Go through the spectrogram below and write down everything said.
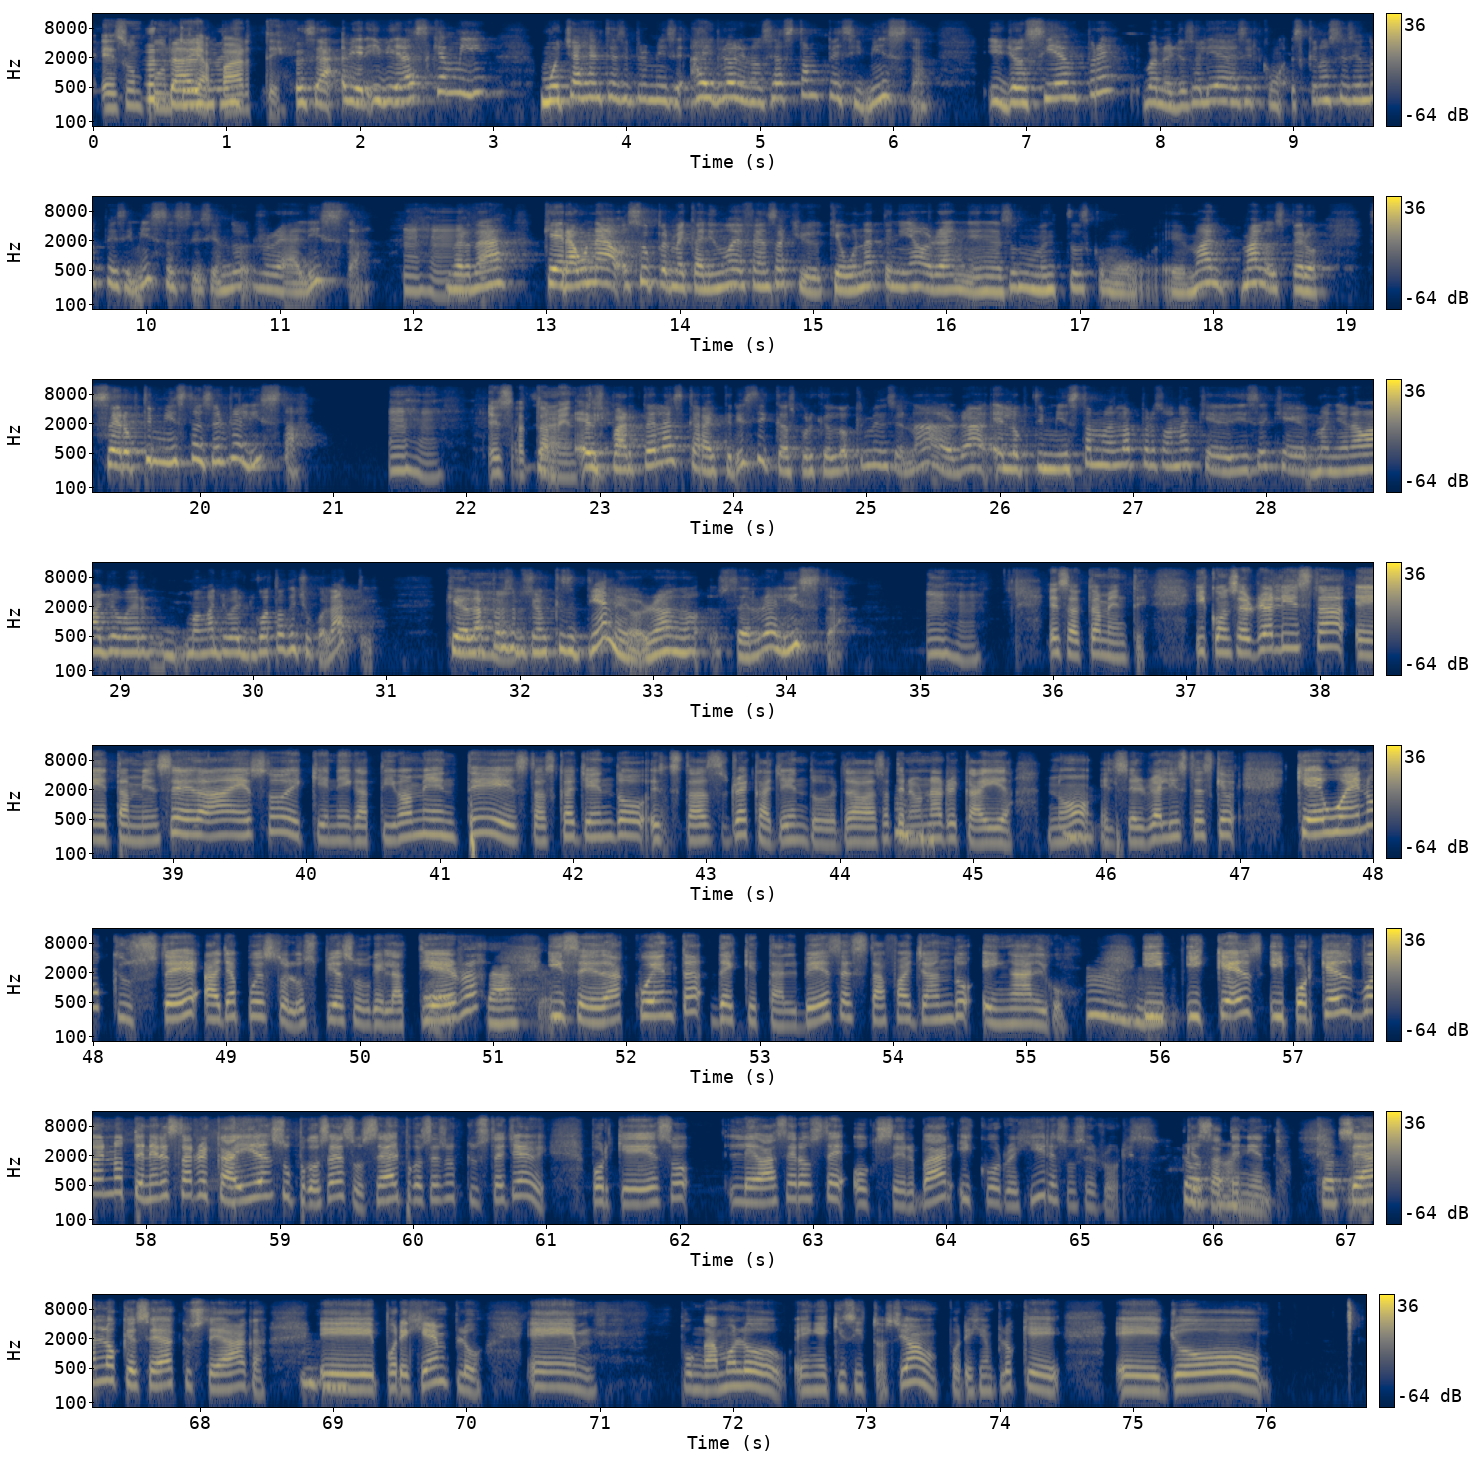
Es un punto y aparte. O sea, y vieras que a mí, mucha gente siempre me dice, ay, Gloria, no seas tan pesimista. Y yo siempre, bueno, yo solía decir como, es que no estoy siendo pesimista, estoy siendo realista, ¿verdad? Que era una super mecanismo de defensa que, que una tenía ahora en, esos momentos como eh, mal, malos, pero ser optimista es ser realista. Exactamente. es parte de las características, porque es lo que mencionaba, ¿verdad? El optimista no es la persona que dice que mañana va a llover, van a llover gotas de chocolate, que es la percepción que se tiene, ¿verdad? ¿No? Ser realista. Exactamente. Y con ser realista eh, también se da esto de que negativamente estás cayendo, estás recayendo, ¿verdad? Vas a tener una recaída. No, el ser realista es que qué bueno que usted haya puesto los pies sobre la tierra y se da cuenta de que tal vez está fallando en algo. y, y, qué es, y por qué es bueno tener esta recaída en su proceso, sea el proceso que usted lleve, porque eso le va a hacer a usted observar y corregir esos errores que está teniendo, sean lo que sea que usted haga. Eh, por ejemplo, em, pongámoslo en X situación, por ejemplo, que eh, yo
